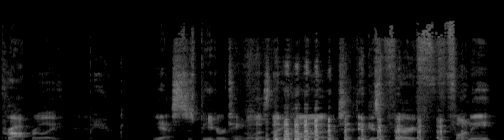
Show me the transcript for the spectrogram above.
properly. Yes, it's Peter Tingle as they call it, which I think is very funny.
